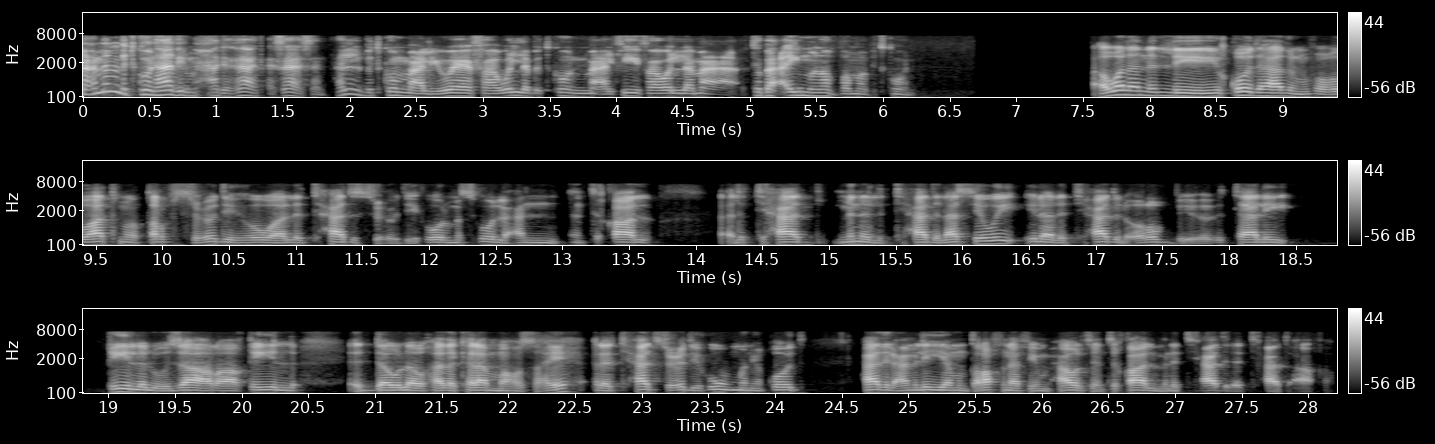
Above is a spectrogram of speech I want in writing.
مع من بتكون هذه المحادثات أساسا؟ هل بتكون مع اليويفا ولا بتكون مع الفيفا ولا مع تبع أي منظمة بتكون؟ اولا اللي يقود هذه المفاوضات من الطرف السعودي هو الاتحاد السعودي. هو المسؤول عن انتقال الاتحاد من الاتحاد الآسيوي إلى الاتحاد الأوروبي وبالتالي قيل الوزاره قيل الدولة وهذا كلام ما هو صحيح. الاتحاد السعودي هو من يقود هذه العملية من طرفنا في محاولة انتقال من اتحاد إلى اتحاد آخر.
